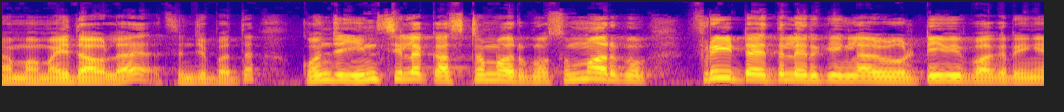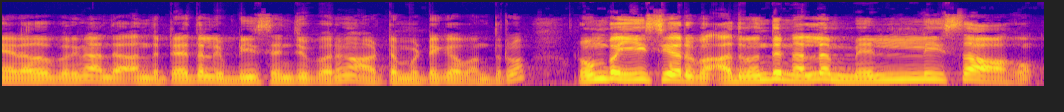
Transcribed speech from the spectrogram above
நம்ம மைதாவில் செஞ்சு பார்த்தேன் கொஞ்சம் இன்சிலாக கஷ்டமாக இருக்கும். சும்மா இருக்கும். ஃப்ரீ டயத்தில் இருக்கீங்களா? ஒரு டிவி பார்க்குறீங்க ஏதாவது பாருங்க அந்த அந்த டயத்தில் இப்படி செஞ்சு பாருங்கள் ஆட்டோமேட்டிக்காக வந்துடும் ரொம்ப ஈஸியாக இருக்கும். அது வந்து நல்ல மெல்லிஸாக ஆகும்.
